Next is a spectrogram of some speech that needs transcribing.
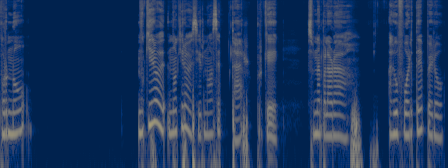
por no, no quiero, no quiero decir no aceptar, porque es una palabra algo fuerte, pero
